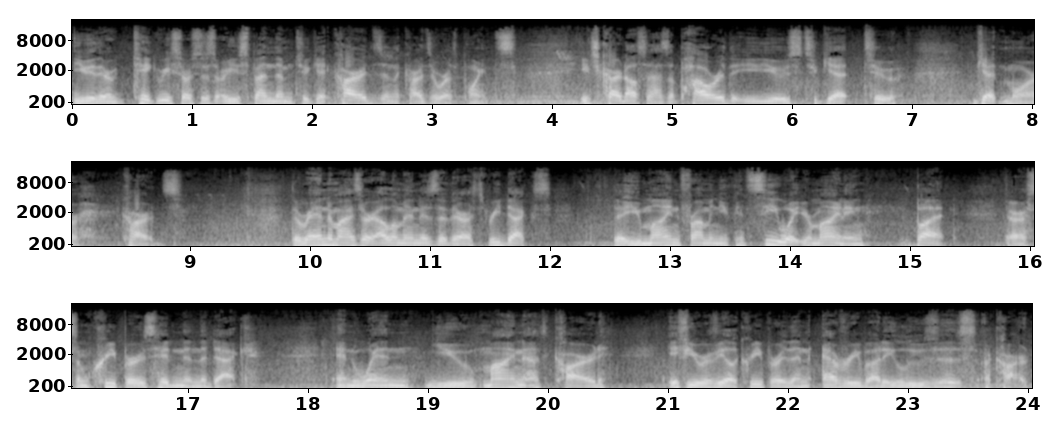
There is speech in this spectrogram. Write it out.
you either take resources or you spend them to get cards, and the cards are worth points. Each card also has a power that you use to get to get more cards. The randomizer element is that there are three decks that you mine from, and you can see what you're mining, but there are some creepers hidden in the deck. And when you mine a card, if you reveal a creeper, then everybody loses a card.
